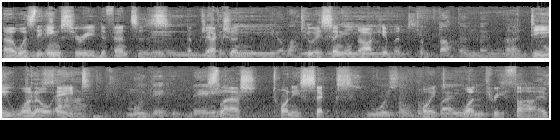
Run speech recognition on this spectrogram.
uh, was the Ieng defense's objection to a single document, uh, D108 slash 26.135,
